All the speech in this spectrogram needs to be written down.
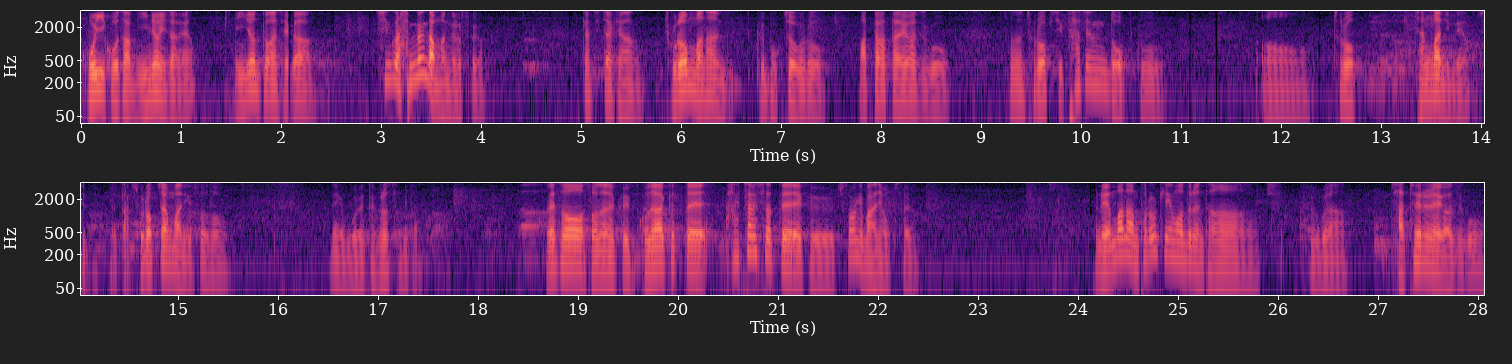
고2 고3 2년이잖아요. 2년 동안 제가 친구를 한 명도 안 만들었어요. 그냥 진짜 그냥 졸업만 하는 그 목적으로 왔다 갔다 해가지고 저는 졸업식 사진도 없고 어 졸업 장만 있네요. 집에 딱 졸업장만 있어서. 네 뭐 여튼 그렇습니다. 그래서 저는 그 고등학교 때 학창 시절 때 그 추억이 많이 없어요. 웬만한 프로게이머들은 다 그 뭐야 자퇴를 해가지고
